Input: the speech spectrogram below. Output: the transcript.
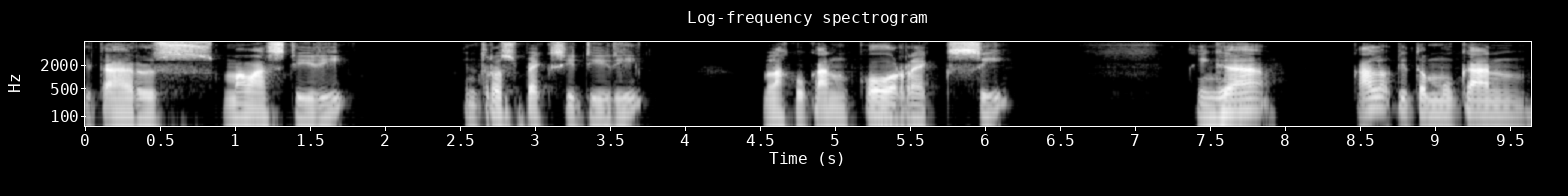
kita harus mawas diri, introspeksi diri, melakukan koreksi sehingga kalau ditemukan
